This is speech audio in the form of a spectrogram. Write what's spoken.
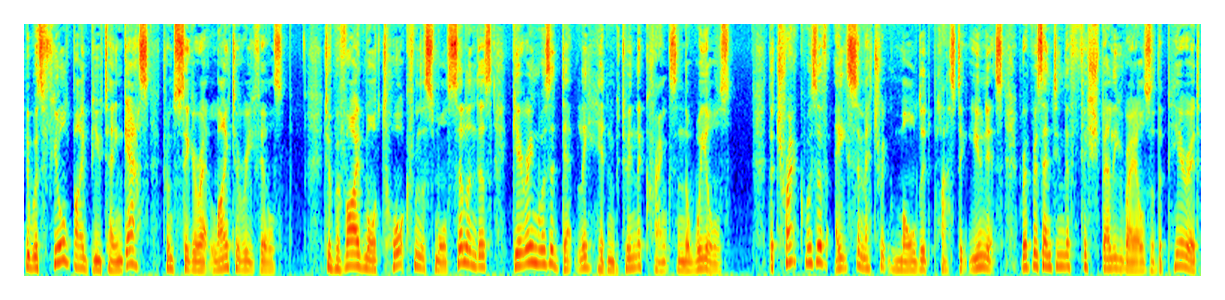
It was fueled by butane gas from cigarette lighter refills. To provide more torque from the small cylinders, gearing was adeptly hidden between the cranks and the wheels. The track was of asymmetric moulded plastic units representing the fish belly rails of the period.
